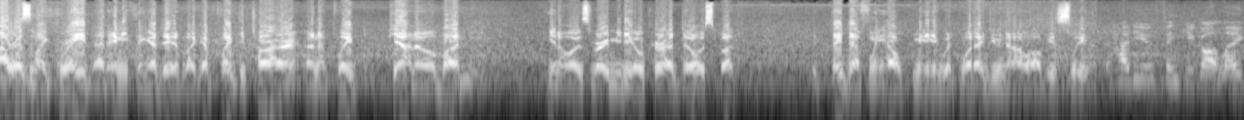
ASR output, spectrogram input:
i wasn't like great at anything i did. Like i played guitar and i played piano but mm-hmm. you know i was very mediocre at those but it, they definitely helped me with what I do now, obviously. How do you think you got like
